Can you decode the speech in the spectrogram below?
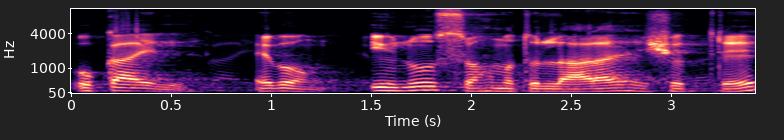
উকাইল এবং ইউনুস রহমতুল্লাহ আলাহি সূত্রে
